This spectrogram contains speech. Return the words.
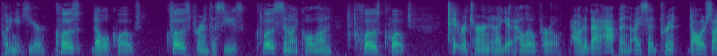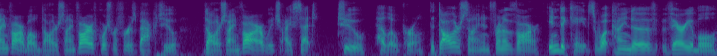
putting it here. Close double quote, close parentheses, close semicolon, close quote. Hit return and I get hello Perl. How did that happen? I said print dollar sign var. Well, dollar sign var of course refers back to dollar sign var, which I set to hello Perl. The dollar sign in front of var indicates what kind of variable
